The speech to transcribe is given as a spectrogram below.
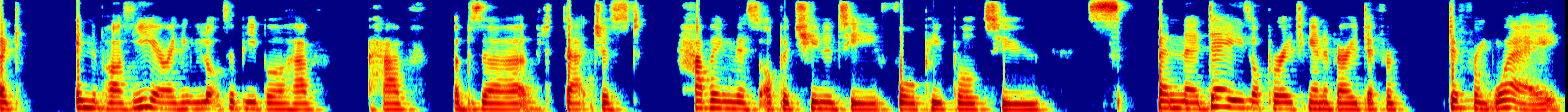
like in the past year, I think lots of people have have observed that just having this opportunity for people to spend their days operating in a very different different way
